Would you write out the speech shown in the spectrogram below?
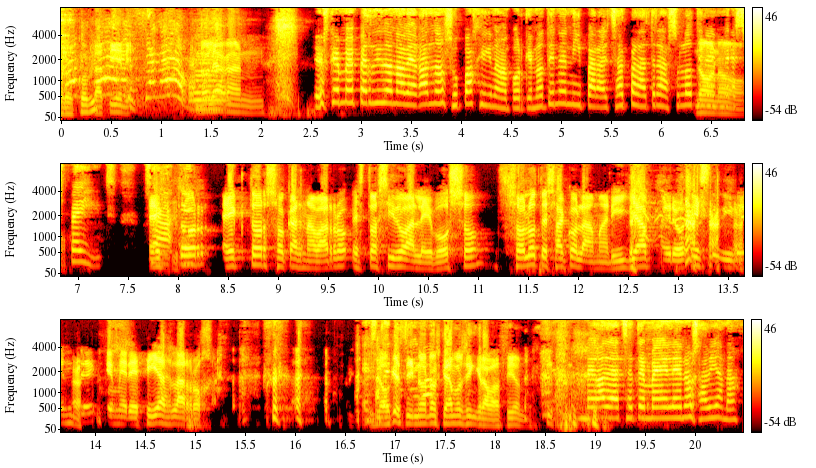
Pero COVID... La tiene. No le hagan. Es que me he perdido navegando en su página porque no tiene ni para echar para atrás, solo tiene no. O sea, Héctor, Héctor Socas Navarro, esto ha sido alevoso. Solo te saco la amarilla, pero es evidente que merecías la roja. No, que si no nos quedamos sin grabación. mega de HTML no sabía nada.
